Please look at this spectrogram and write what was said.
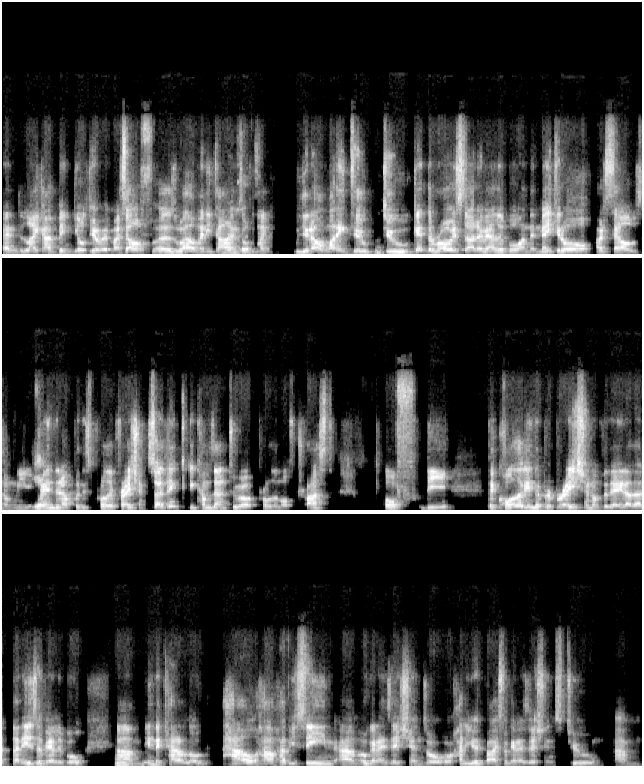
and like i've been guilty of it myself as well many times of like you know wanting to to get the rawest data available and then make it all ourselves and we, yeah. we ended up with this proliferation so i think it comes down to a problem of trust of the the quality and the preparation of the data that, that is available um, mm-hmm. in the catalog. How, how have you seen um, organizations or, or, how do you advise organizations to, um,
